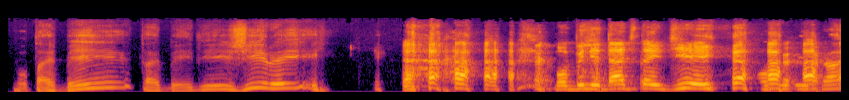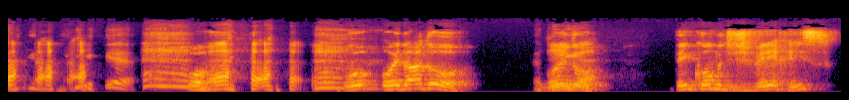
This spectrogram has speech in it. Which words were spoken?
Pô, tá bem, tá bem de giro aí. Mobilidade tá em dia, hein? Mobilidade em dia. Ô, Eduardo, Edu, tem como desver isso?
